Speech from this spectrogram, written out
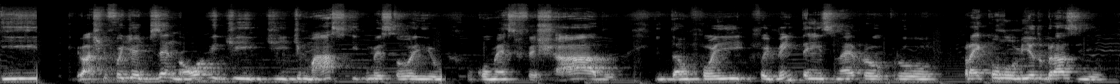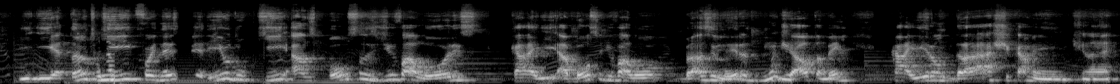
E eu acho que foi dia 19 de, de, de março que começou aí o, o comércio fechado, então foi, foi bem tenso, né, para a economia do Brasil. E, e, é tanto que foi nesse período que as bolsas de valores caí, a bolsa de valor brasileira, mundial também, caíram drasticamente, né?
